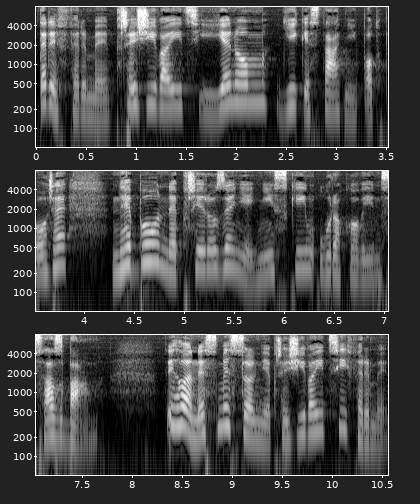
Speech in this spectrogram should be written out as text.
tedy firmy přežívající jenom díky státní podpoře nebo nepřirozeně nízkým úrokovým sazbám. Tyhle nesmyslně přežívající firmy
